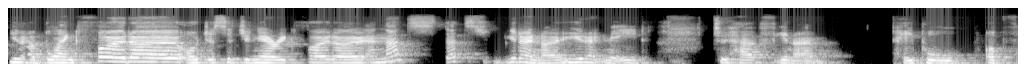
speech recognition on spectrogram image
You know, a blank photo or just a generic photo, and that's that's you don't know. You don't need to have you know people of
